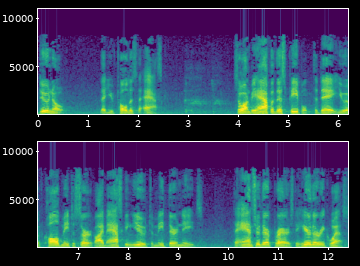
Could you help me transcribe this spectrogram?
do know that you've told us to ask. So, on behalf of this people today, you have called me to serve. I'm asking you to meet their needs, to answer their prayers, to hear their requests.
